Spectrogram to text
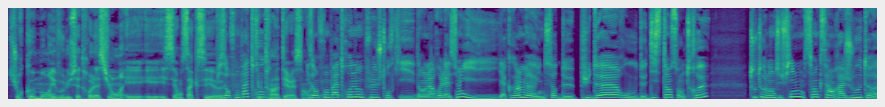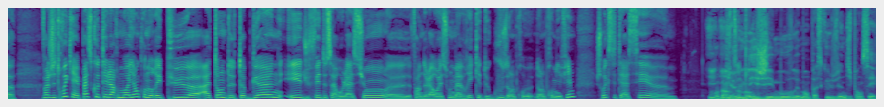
sur comment évolue cette relation. Et, et- et c'est en ça que c'est euh, Puis ils en font pas trop. ultra intéressant. Ils en font pas trop non plus. Je trouve qu'il dans la relation, il il y a quand même une sorte de pudeur ou de distance entre eux tout au long du film, sans que ça en rajoute. euh, Enfin, j'ai trouvé qu'il n'y avait pas ce côté larmoyant qu'on aurait pu euh, attendre de Top Gun et du fait de sa relation, euh, enfin de la relation de Maverick et de Goose dans le, dans le premier film. Je trouvais que c'était assez. euh, Il y a un léger mot vraiment parce que je viens d'y penser.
